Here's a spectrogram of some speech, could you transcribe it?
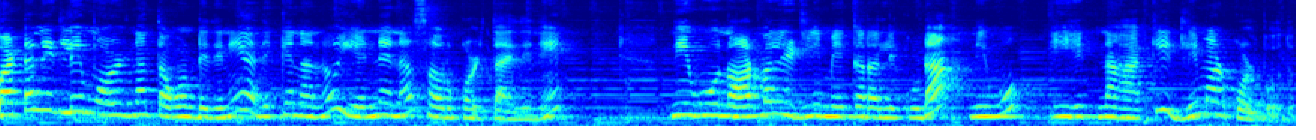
ಬಟನ್ ಇಡ್ಲಿ ಮೋಲ್ಡ್ನ ತೊಗೊಂಡಿದ್ದೀನಿ. ಅದಕ್ಕೆ ನಾನು ಎಣ್ಣೆನ ಸವರ್ಕೊಳ್ತಾ ಇದ್ದೀನಿ. ನೀವು ನಾರ್ಮಲ್ ಇಡ್ಲಿ ಮೇಕರಲ್ಲಿ ಕೂಡ ನೀವು ಈ ಹಿಟ್ಟನ್ನ ಹಾಕಿ ಇಡ್ಲಿ ಮಾಡ್ಕೊಳ್ಬೋದು.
